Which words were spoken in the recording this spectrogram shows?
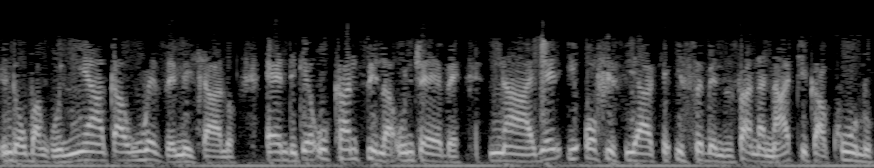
into yoba ngunyaka wezemidlalo. And ke ukhansila untshebe naye iofisi yakhe isebenzisana nathi kakhulu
